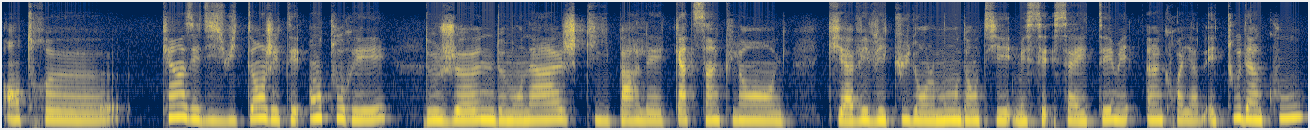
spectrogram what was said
entre 15 et 18 ans, j'étais entourée de jeunes de mon âge qui parlaient 4-5 langues, qui avaient vécu dans le monde entier. Mais ça a été incroyable. Et tout d'un coup,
